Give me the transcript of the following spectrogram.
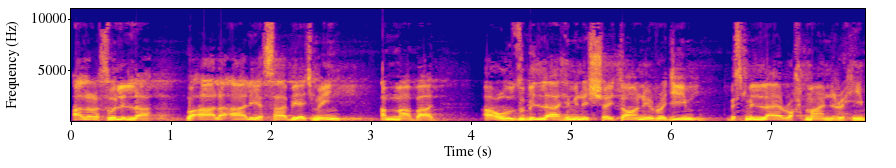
ala Rasulillah wa ala ali ashabi ajmain. Amma ba'd. أعوذ بالله من الشيطان الرجيم بسم الله الرحمن الرحيم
